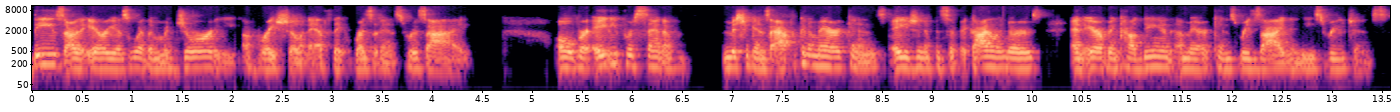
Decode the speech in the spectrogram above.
these are the areas where the majority of racial and ethnic residents reside. Over 80% of Michigan's African Americans, Asian and Pacific Islanders, and Arab and Chaldean Americans reside in these regions.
